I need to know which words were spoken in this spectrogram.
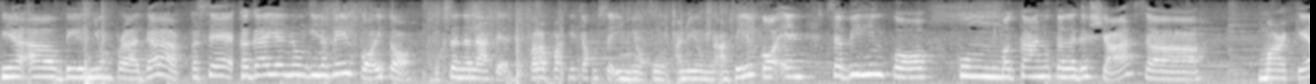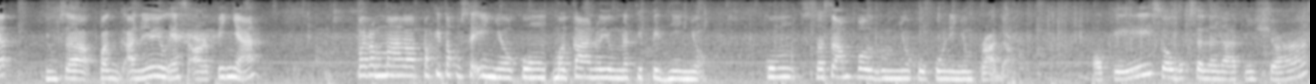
i-avail nyong product. Kasi, kagaya nung in-avail ko, ito, buksan na natin para pakita ko sa inyo kung ano yung na-avail ko and sabihin ko kung magkano talaga siya sa market, yung sa pag ano yung SRP niya para mapakita ko sa inyo kung magkano yung natipid ninyo kung sa sample room nyo kukunin yung product. Okay, so buksan na natin siya.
